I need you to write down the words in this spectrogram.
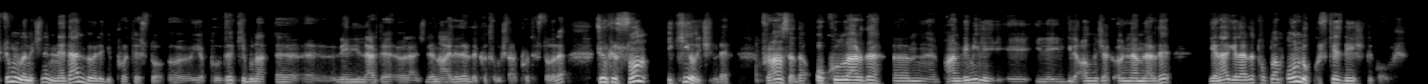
bütün bunların içinde neden böyle bir protesto e, yapıldı ki buna e, e, veliler de, öğrencilerin aileleri de katılmışlar protestolara. Çünkü son iki yıl içinde Fransa'da okullarda pandemiyle ile ilgili alınacak önlemlerde genelgelerde toplam 19 kez değişiklik olmuş.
